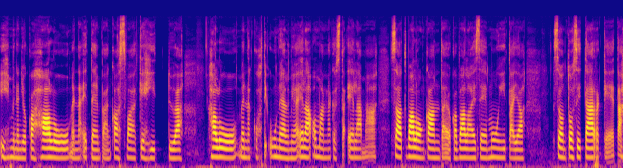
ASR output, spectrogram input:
ihminen, joka haluaa mennä eteenpäin, kasvaa ja kehittyä, haluaa mennä kohti unelmia, elää oman näköistä elämää. Oot valon kanta, joka valaisee muita ja se on tosi tärkeää,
